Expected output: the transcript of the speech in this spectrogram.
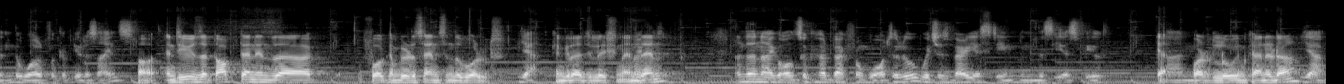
in the world for computer science uh, NTU is the top 10 in the for computer science in the world. yeah Congratulations. And then and then i also heard back from waterloo which is very esteemed in the cs field yeah, and- Waterloo in Canada. yeah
